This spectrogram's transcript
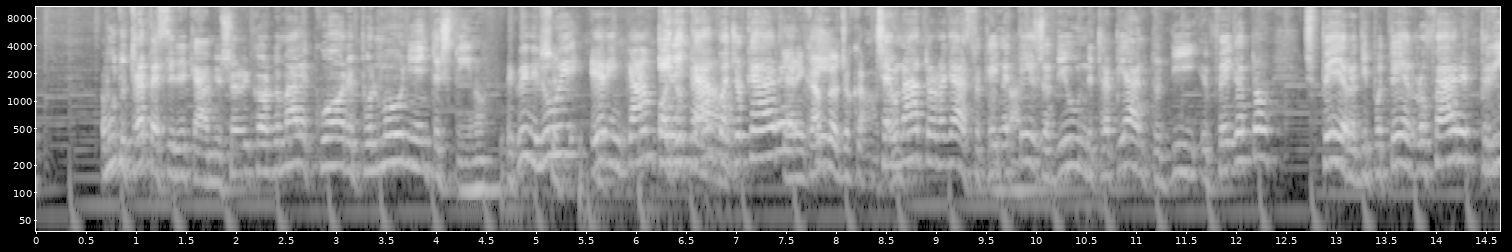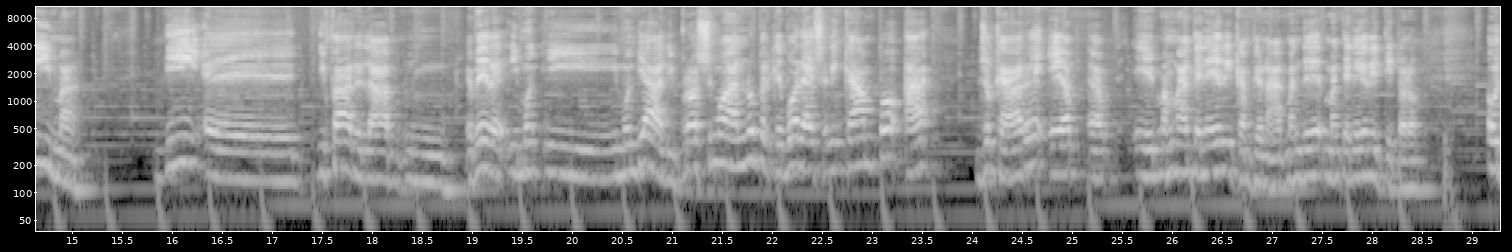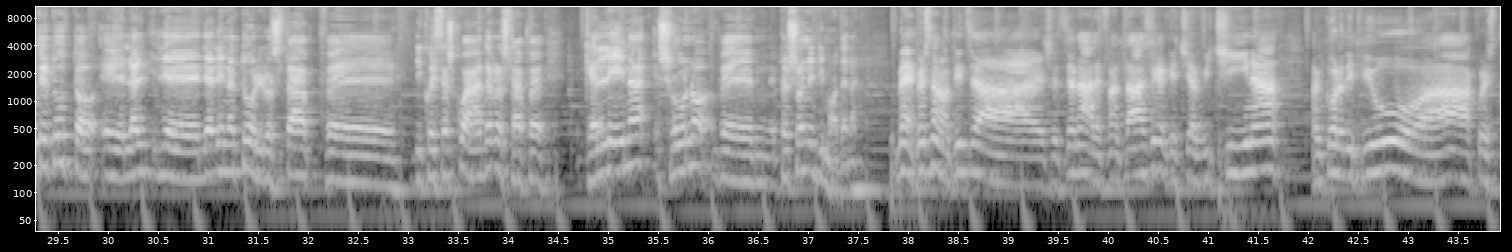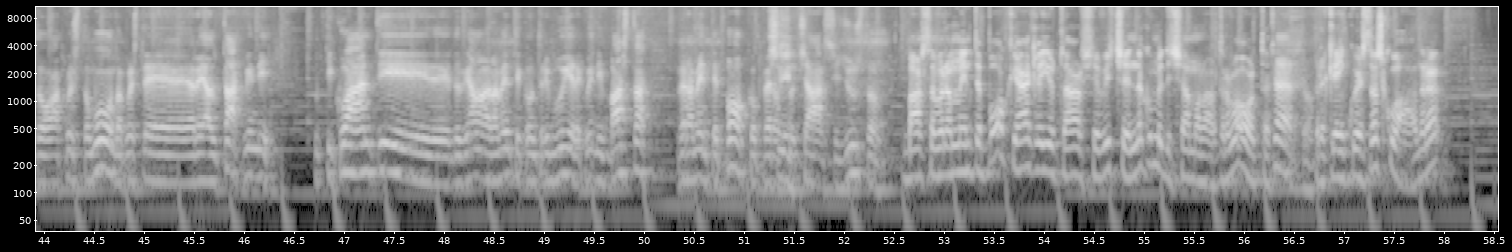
ha avuto tre pezzi di ricambio, se non ricordo male, cuore, polmoni e intestino. E quindi lui era in campo Era a in campo a giocare. Era in campo a giocare. C'è un altro ragazzo che è in Fantastico. attesa di un trapianto di fegato, spera di poterlo fare prima di, eh, di fare la, mh, avere i, i- i mondiali il prossimo anno perché vuole essere in campo a giocare e, a- a- e ma- mantenere il campionato, mantenere il titolo. Oltretutto eh, la- gli, allenatori, lo staff eh, di questa squadra, lo staff che allena, sono eh, persone di Modena. Beh, questa è una notizia eccezionale, fantastica, che ci avvicina ancora di più a questo, a questo mondo, a queste realtà, quindi tutti quanti eh, dobbiamo veramente contribuire, quindi basta veramente poco per Sì. associarsi, giusto? Basta veramente poco e anche aiutarsi a vicenda come diciamo l'altra volta. Certo. Perché in questa squadra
